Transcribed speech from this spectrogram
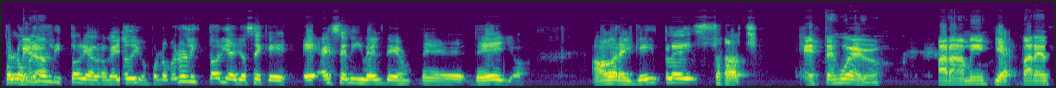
Por lo Mira. menos en la historia, lo que yo digo, por lo menos en la historia yo sé que es a ese nivel de, de, de ellos. Ahora, el gameplay, such. Este juego, para mí, Yeah. parece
